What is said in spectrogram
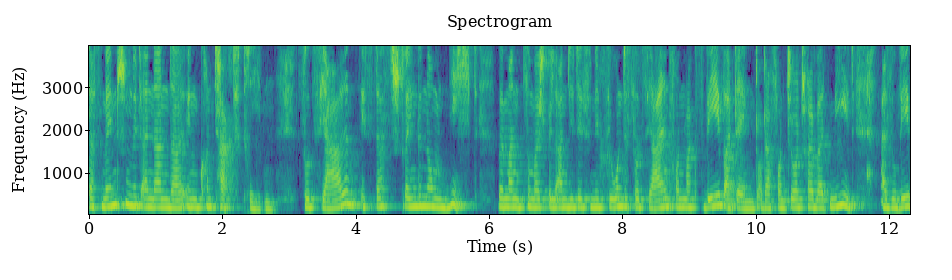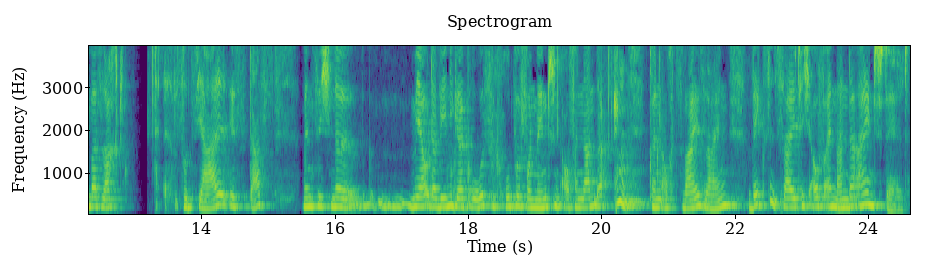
dass Menschen miteinander in Kontakt treten. Sozial ist das streng genommen nicht. Wenn man zum Beispiel an die Definition des Sozialen von Max Weber denkt oder von George Herbert Mead. Also Weber sagt, sozial ist das, wenn sich eine mehr oder weniger große Gruppe von Menschen aufeinander, können auch zwei sein, wechselseitig aufeinander einstellt.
